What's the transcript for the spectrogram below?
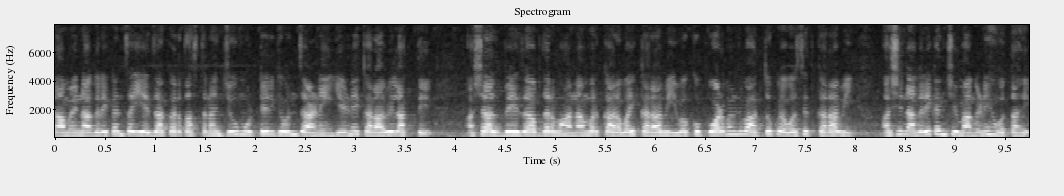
त्यामुळे नागरिकांचा ये जा करत असताना जीव मुठीत घेऊन जाणे येणे करावे लागते. अशा बेजबाबदार वाहनांवर कारवाई करावी व कुपवाडमध्ये वाहतूक व्यवस्थित करावी अशी नागरिकांची मागणी होत आहे.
